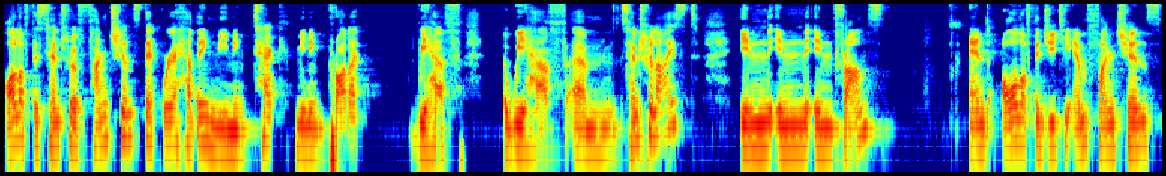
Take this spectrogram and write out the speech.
all of the central functions that we're having, meaning tech, meaning product, we have we have um, centralized in in in France and all of the GTM functions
